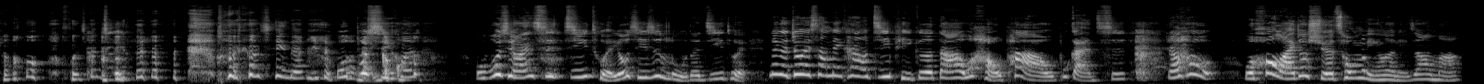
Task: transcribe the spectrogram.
然后我就觉得，我就记得我不喜欢，我不喜欢吃鸡腿，尤其是卤的鸡腿，那个就会上面看到鸡皮疙瘩，我好怕，我不敢吃。然后我后来就学聪明了，你知道吗？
